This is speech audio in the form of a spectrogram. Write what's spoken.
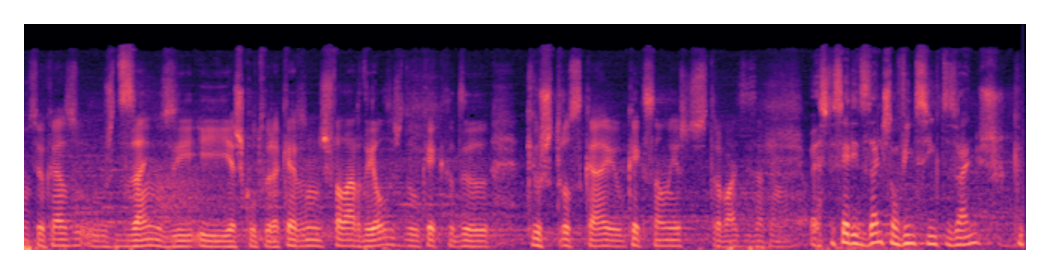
no seu caso, os desenhos e, e a escultura. Quer-nos falar deles, do que é que, de, que os trouxe cá o que é que são estes trabalhos exatamente? Esta série de desenhos são 25 desenhos que,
